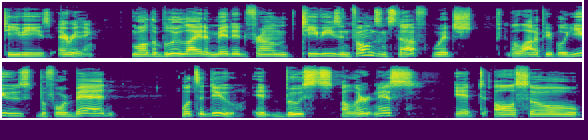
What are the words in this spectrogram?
TVs, everything. Well, the blue light emitted from TVs and phones and stuff, which a lot of people use before bed, what's it do? It boosts alertness. It also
